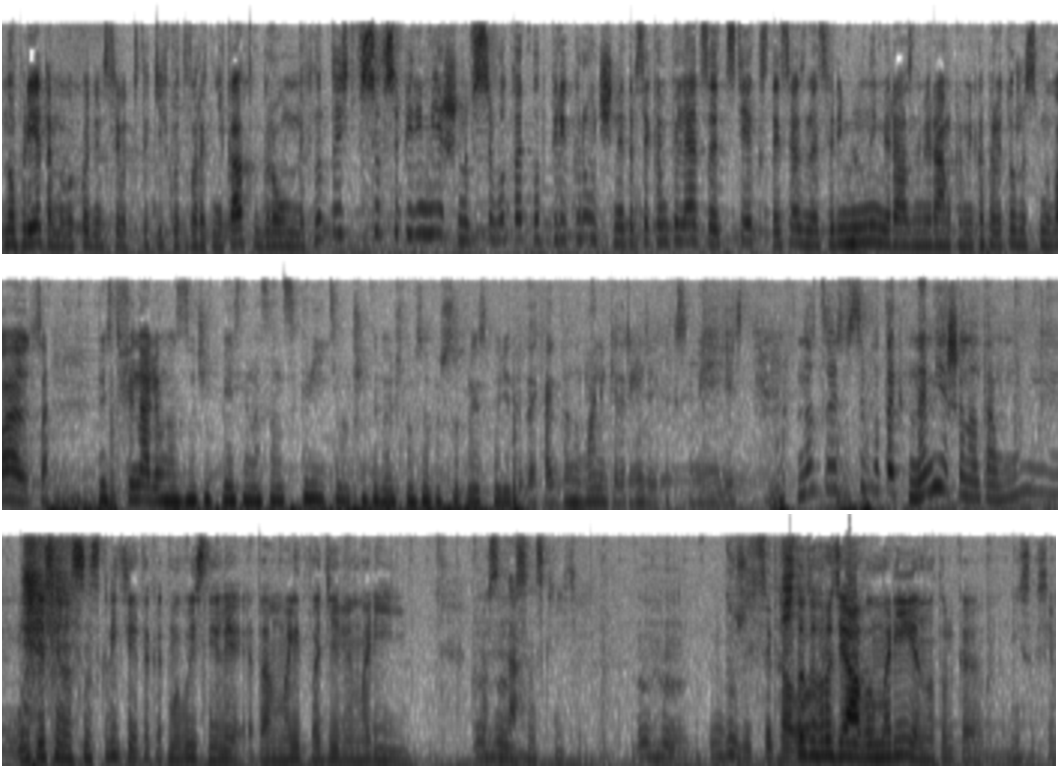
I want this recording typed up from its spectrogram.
но при этом мы выходим все вот в таких вот воротниках огромных. Ну, то есть все, все перемешано, все вот так вот перекручено. Это вся компиляция текста и связанная с временными разными рамками, которые тоже смываются. То есть в финале у нас звучит песня на санскрите, учитывая, что все, что происходит, это как бы, ну, маленький трагедия, как себе и есть. Ну, то есть все вот так намешано там. Ну, песня на санскрите, это, как мы выяснили, это молитва Деве Марии. Просто на санскрите. Дуже цікаво. Что-то вроде Авы Мария, но только не совсем.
